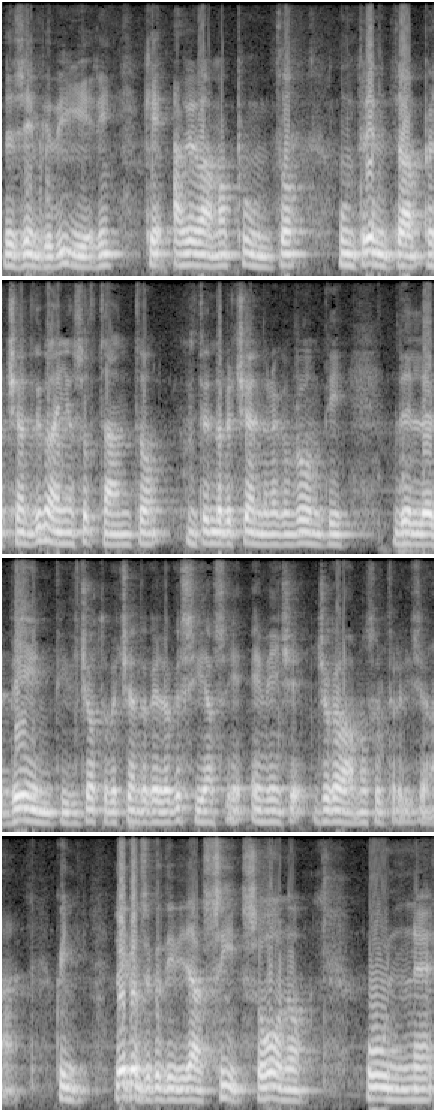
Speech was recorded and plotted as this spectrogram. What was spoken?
l'esempio di ieri che avevamo appunto un 30% di guadagno soltanto, un 30% nei confronti del 20-18% quello che sia se invece giocavamo sul tradizionale. Quindi le consecutività sì sono un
